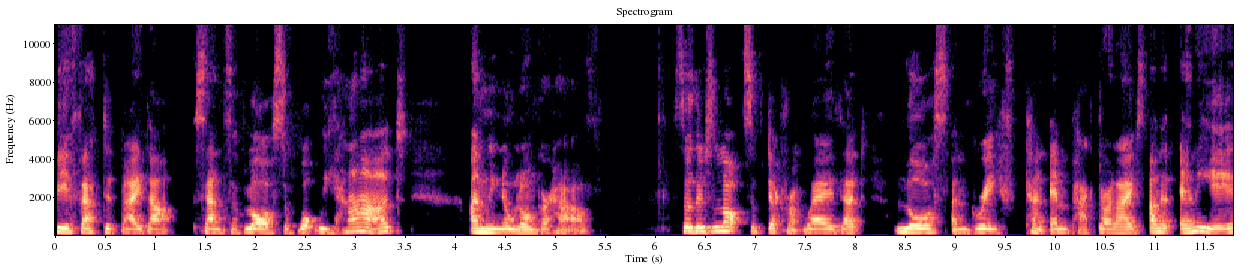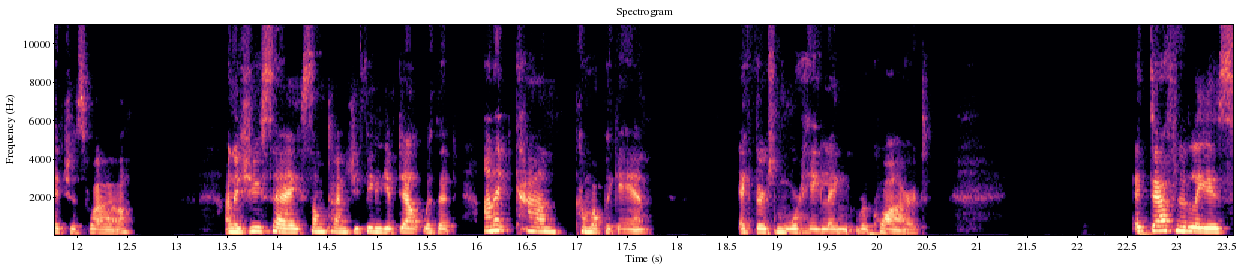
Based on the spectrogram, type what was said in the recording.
be affected by that sense of loss of what we had and we no longer have. So there's lots of different way that loss and grief can impact our lives and at any age as well. And as you say sometimes you feel you've dealt with it and it can come up again if there's more healing required. It definitely is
